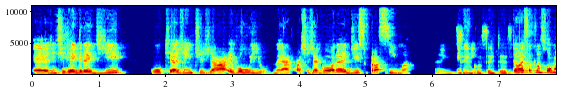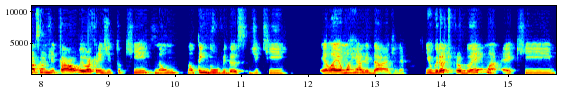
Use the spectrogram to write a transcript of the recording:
É, a gente regredir o que a gente já evoluiu, né? A partir de agora é disso para cima. Né? Sim, com certeza. Então essa transformação digital, eu acredito que não não tem dúvidas de que ela é uma realidade, né? E o grande problema é que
